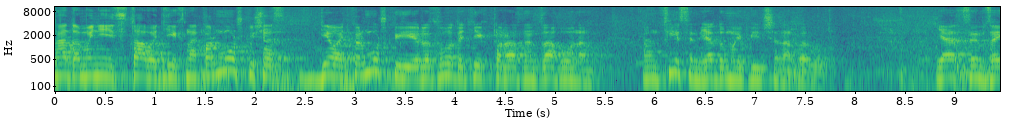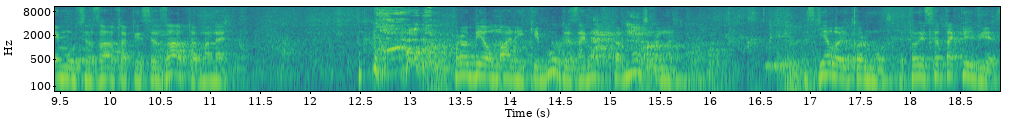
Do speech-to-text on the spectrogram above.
надо мені ставити їх на кормушку, зараз делать кормушку і розводити їх по різним загонам анфісин, я думаю, більше наберуть. Я цим займуся завтра, післязавтра. У мене пробіл маленький буде, займусь кормушками. Сделаю кормушки. То есть такий вес.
